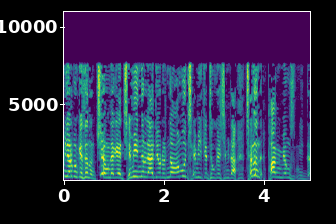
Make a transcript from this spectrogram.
지금 여러분께서는 최영락의 재미있는 라디오를 너무 재미있게 듣고 계십니다. 저는 박명수입니다.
